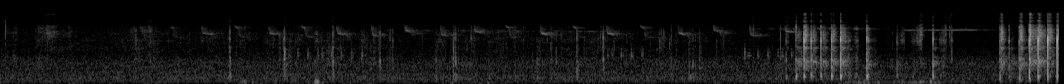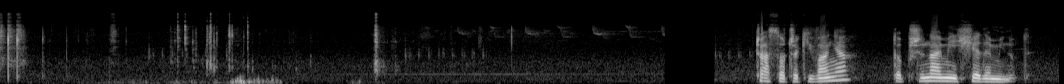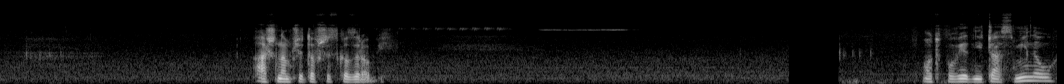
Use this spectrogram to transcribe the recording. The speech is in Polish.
Czas oczekiwania to przynajmniej 7 minut. Aż nam się to wszystko zrobi. Odpowiedni czas minął.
